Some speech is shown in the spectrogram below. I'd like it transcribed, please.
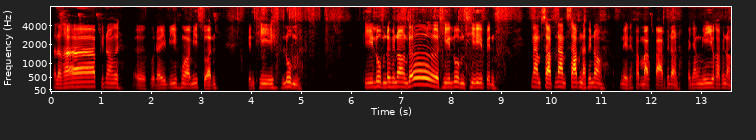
เอาละครับ พี่น้องเอ้ยเออผู้ใดมีหัวมีสวน เป็นทีลุ่ม ทีลุ่มด้อพี่น้องเด้อทีลุ่มทีเป็นน้ำซับน้ำซับนะพี่น้องนี่นะครับหมากปาล์มพี่น้องก็ยังมีอยู่ครับพี่น้อง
